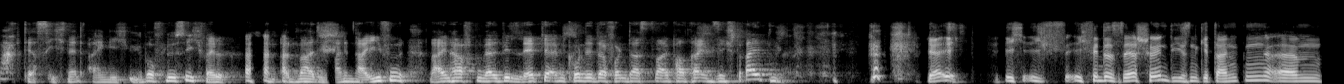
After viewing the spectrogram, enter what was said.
macht er sich nicht eigentlich überflüssig? Weil ein Anwalt in einem naiven, laienhaften Weltbild lebt ja im Grunde davon, dass zwei Parteien sich streiten. Ja, ich, ich, ich, ich finde es sehr schön, diesen Gedanken. Ähm,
